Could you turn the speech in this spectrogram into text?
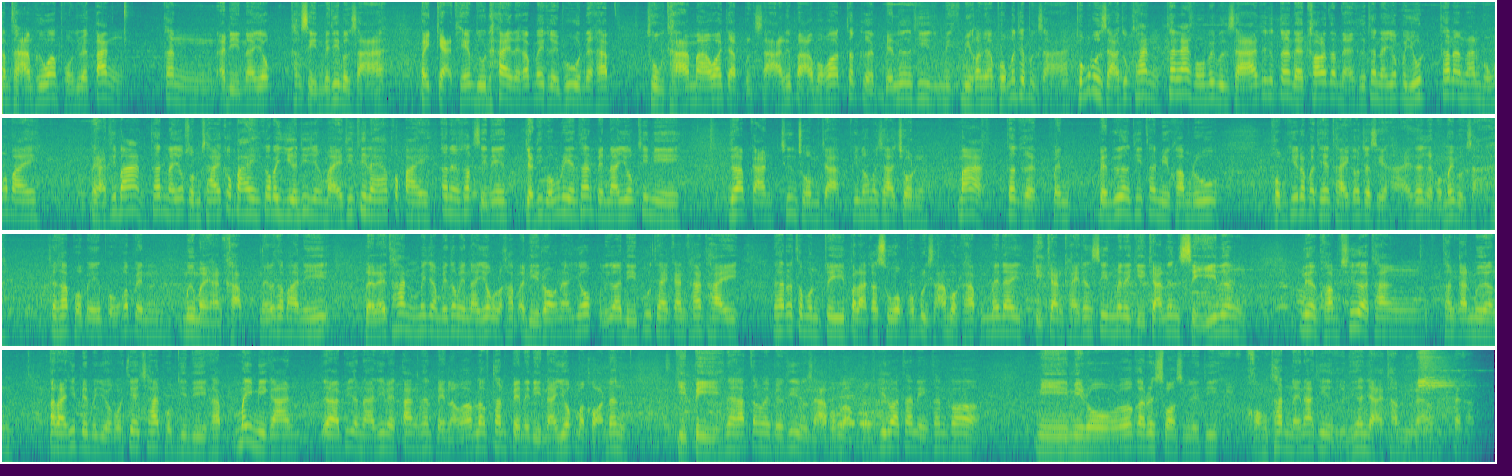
คำถามคือว่าผมจะไปตั้งท่านอดีตนายกทักษิณไปที่ปรึกษา ไปแกะเทปดูได้นะครับ ไม่เคยพูดนะครับ ถูกถามมาว่าจะปรึกษาหรือเปล่าบอกว่าถ้าเกิดเป็นเรื่องที่มีมีความจำผมก็จะปรึกษา ผมก็ปรึกษาทุกท่านท่านแรกผมไปปรึกษาตั้งแต่เข้ารับตำแหน่งคือท่านนายกประยุทธ์ท่านอนันต์ผมก็ไปไปหาที่บ้านท่านนายกสมชายก็ไปก็ไปเยือนที่เชียงใหม่ที่ที่แล้วก็ไปท่านนายกทักษิณเองอย่างที่ผมเรียนท่านเป็นนายกที่มีได้รับการชื่นชมจากพี่น้องประชาชนมาก ถ้าเกิดเป็นเป็นเรื่องที่ท่านมีความรู้ ผมคิดว่าประเทศไทยก็จะเสียหายถ้าเกิดผมไม่ปรึกษานะครับผมเองผมก็เป็นมือใหม่หัดขับ ในรัฐบาลนี้หลาย ๆ ท่านไม่จำเป็นต้องเป็นนายกหรอกครับอดีตรองนายก หรืออดีตผู้แทนการค้าไทยนะรัฐมนตรีปลัดกระทรวงผมปรึกษาหมดครับ ไม่ได้กีดกันใครทั้งสิ้น ไม่ได้กีดกันเรื่องสีเรื่องเรื่องความเชื่อทางทางการเมือง อะไรที่เป็นประโยชน์กับประเทศชาติผมยินดีครับ ไม่มีการพิจารณาที่ไปตั้งท่านเป็นหรอกครับแล้วท่านเป็นอดีตนายกมาก่อนตั้งกี่ปีนะครับต้องไม่เป็นที่ปรึกษาผมหรอกผมคิดว่าท่านเองท่านก็ มีมีโรแล้วก็ responsibility ของท่านในหน้าที่อื่นที่ท่านอยากจะทำอยู่แล้วนะครับ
